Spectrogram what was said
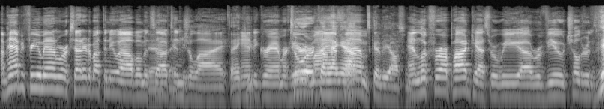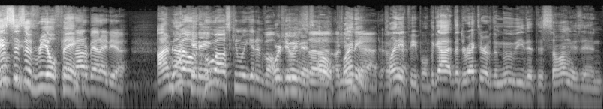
I'm happy for you, man. We're excited about the new album. It's Yeah, out in you. July. Thank you. Andy Grammer here Tour, at My FM. out. It's gonna be awesome. And look for our podcast where we uh, review children's movies. This movies. is a real thing. It's not a bad idea. I'm who not el- kidding. Who else can we get involved? We're doing Who's, this. uh, oh, a plenty, dad? plenty Okay. of people. The guy, the director of the movie that this song is in,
